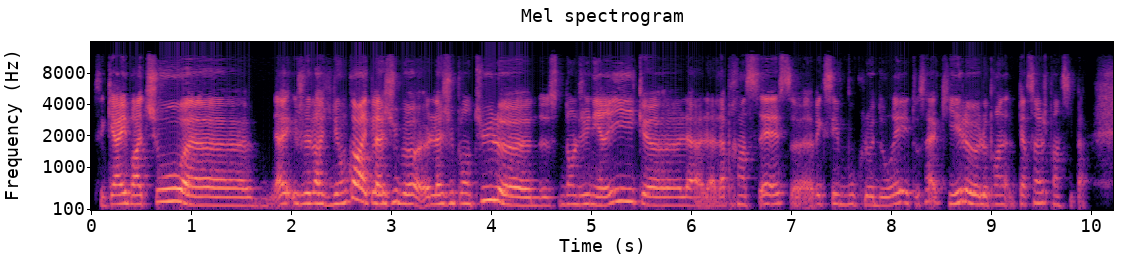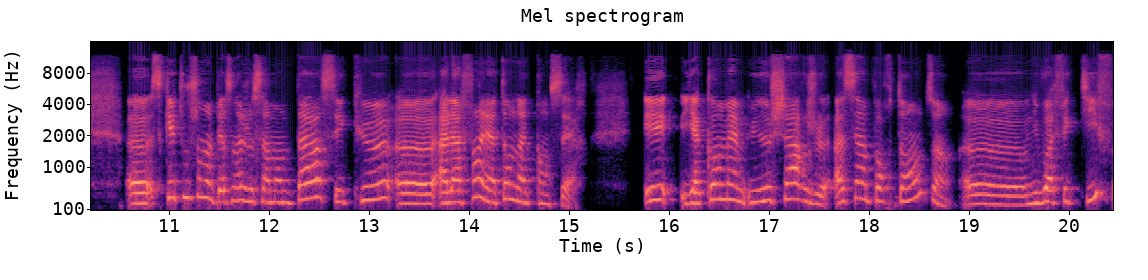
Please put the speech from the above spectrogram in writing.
C'est Carrie Bradshaw, je le dis encore, avec la jupe, la jupe dans le générique, la, princesse avec ses boucles dorées et tout ça, qui est le, personnage principal. ce qui est touchant dans le personnage de Samantha, c'est que à la fin, elle est atteinte d'un cancer. Et il y a quand même une charge assez importante euh, au niveau affectif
